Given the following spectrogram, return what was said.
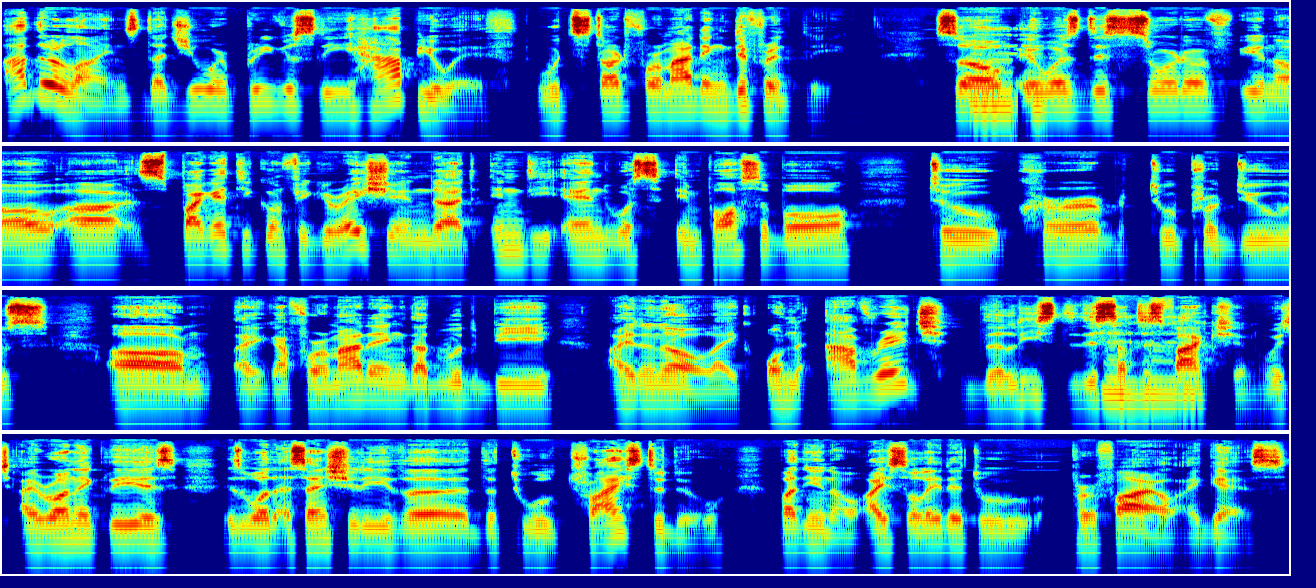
other lines that you were previously happy with would start formatting differently so it Mhm. was this sort of you know uh, spaghetti configuration that in the end was impossible to curb to produce um, like a formatting that would be I don't know, like on average, the least Mhm. dissatisfaction, which ironically is is what essentially the the tool tries to do, but you know, isolated to per file, I guess.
